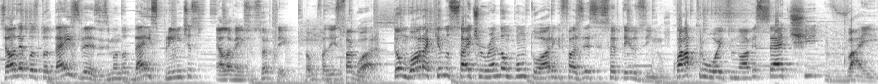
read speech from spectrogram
Se ela depositou 10 vezes e mandou 10 prints, ela vence o sorteio. Vamos fazer isso agora. Então bora aqui no site random.org fazer esse sorteiozinho. 4897, vai.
